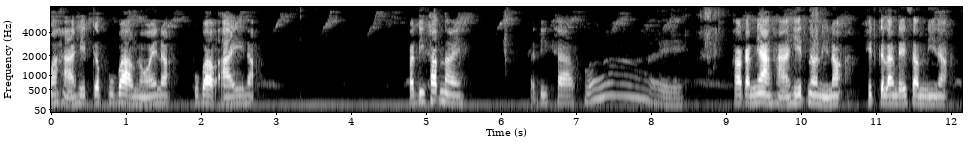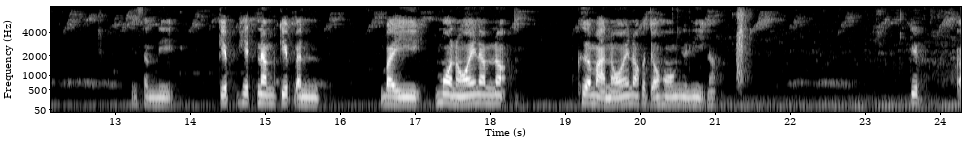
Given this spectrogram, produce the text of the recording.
มาหาเฮ็ดกับผู้บ่าวน้อยเนาะผู้บ่าวไอเนาะ สวัสดีครับหน่อยสวัสดีครับเว้ยพากันย่างหาเฮ็ดเนาะนี่เนาะเฮ็ดกำลังได้ซ้ำนี้เนาะได้ซ้ำนี้ เก็บเฮ็ดนำเก็บอันใบหม้อน้อยนำเนาะเครือหมาน้อยเนาะเขาเจะห้องอยู่นี่เนาะเก็บไอ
